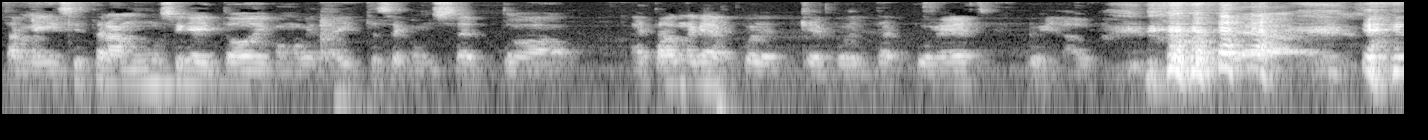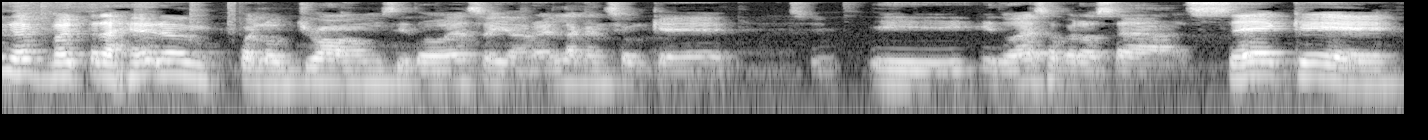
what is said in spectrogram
también hiciste la música y todo y como que trajiste ese concepto a, a esta banda que después, que pues después, cuidado, Yeah. Después trajeron pues los drums y todo eso y ahora es la canción que es Sí. y, y todo eso, pero o sea, sé que,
